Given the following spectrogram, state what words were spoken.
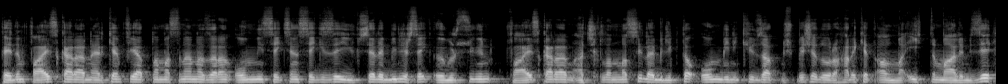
Fed'in faiz kararının erken fiyatlamasına nazaran 10.088'e yükselebilirsek öbürsü gün faiz kararının açıklanmasıyla birlikte 10.265'e doğru hareket alma ihtimalimizi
